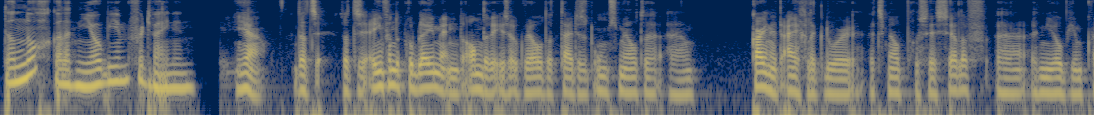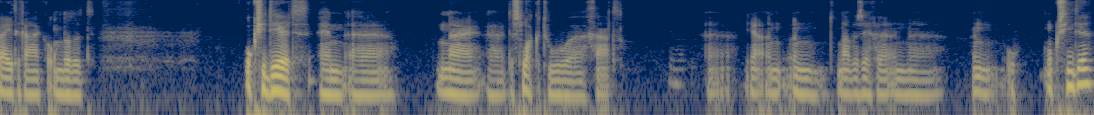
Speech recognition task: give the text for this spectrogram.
dan nog kan het niobium verdwijnen. Ja, dat is, dat is een van de problemen. En het andere is ook wel dat tijdens het omsmelten uh, kan je het eigenlijk door het smeltproces zelf uh, het niobium kwijtraken, omdat het oxideert en uh, naar uh, de slak toe uh, gaat. Ja, een, een, laten we zeggen, een, een oxide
